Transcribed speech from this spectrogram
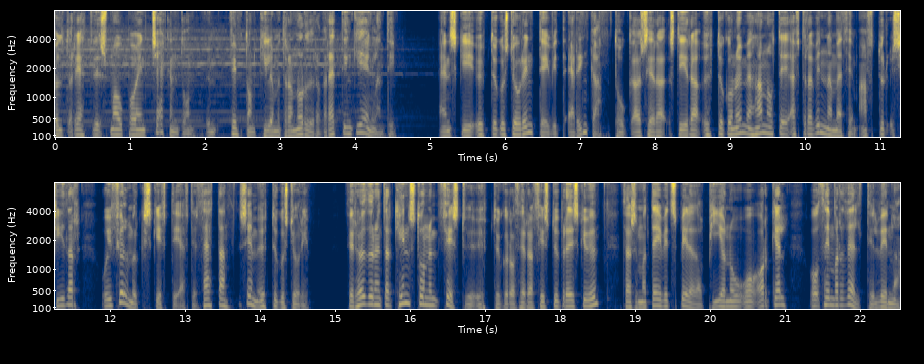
öld rétt við smábáinn Checkendon um 15 km norður af Redding í Englandi. Enski upptökustjórin David Eringa tók að sér að stýra upptökunum en hann átti eftir að vinna með þeim aftur síðar og í fjölmörg skipti eftir þetta sem upptökustjóri. Þeir höfðu reyndar kynstónum fyrst við upptökur á þeirra fyrstu breyðskifu þar sem að David spilaði á piano og orgel og þeim var vel til vinna.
